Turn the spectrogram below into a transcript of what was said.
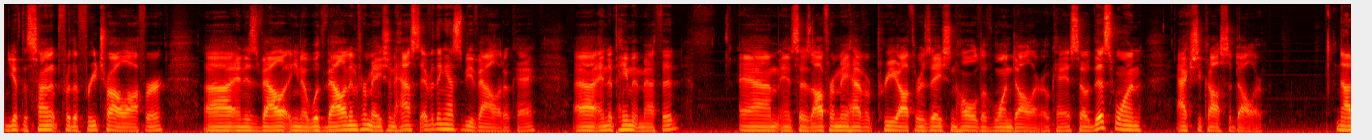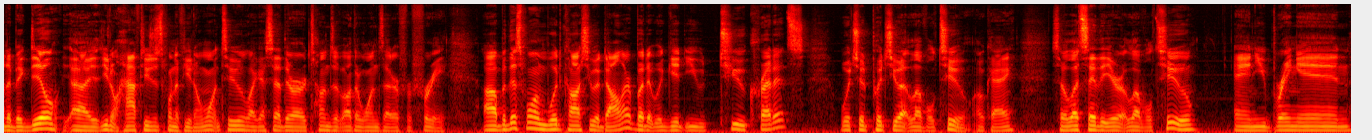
you have to sign up for the free trial offer, uh, and is valid, you know, with valid information. Has to, everything has to be valid. Okay, uh, and a payment method. Um, and it says offer may have a pre-authorization hold of one dollar. Okay, so this one actually costs a dollar. not a big deal. Uh, you don't have to use this one if you don't want to. Like I said, there are tons of other ones that are for free. Uh, but this one would cost you a dollar, but it would get you two credits, which would put you at level two. Okay, so let's say that you're at level two and you bring in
